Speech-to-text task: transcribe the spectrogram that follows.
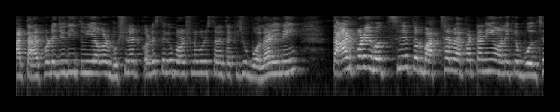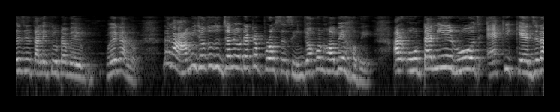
আর তারপরে যদি তুই আবার বসিরহাট কলেজ থেকে পড়াশোনা করিস, তাহলে তার কিছু বলারই নেই। তারপরে হচ্ছে তোর বাচ্চার ব্যাপারটা নিয়ে অনেকে বলছে যে তাহলে কি ওটা হয়ে গেল? দেখো, আমি যতদূর জানি ওটা একটা প্রসেসিং যখন হবে হবে। আর ওটা নিয়ে রোজ একই ক্যাজরা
